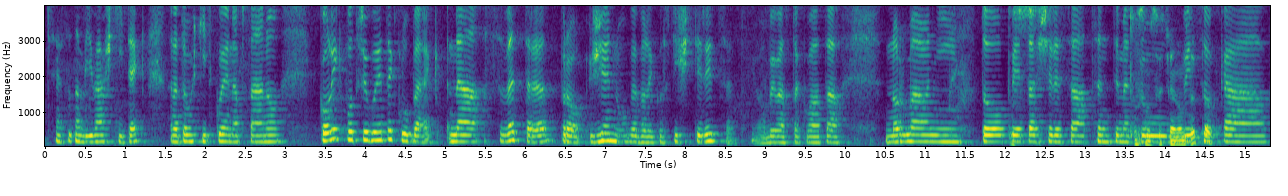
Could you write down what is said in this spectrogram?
Často tam bývá štítek a na tom štítku je napsáno, kolik potřebujete klubek na svetr pro ženu ve velikosti 40. Jo, bývá to taková ta normální 165 cm vysoká,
